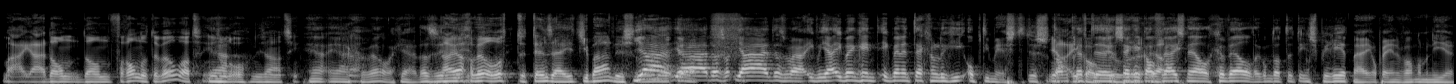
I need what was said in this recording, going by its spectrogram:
Maar ja, dan, dan verandert er wel wat in zo'n organisatie. Ja, ja, geweldig. Ja, dat is nou ja, geweldig. Tenzij het je baan is. Ja, ja, Dat is, ja dat is waar. Ik, ja, ik, ben, geen, ik ben een technologie-optimist. Dus dat betreft uh, zeg ik al vrij snel geweldig. Omdat het inspireert mij op een of andere manier.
